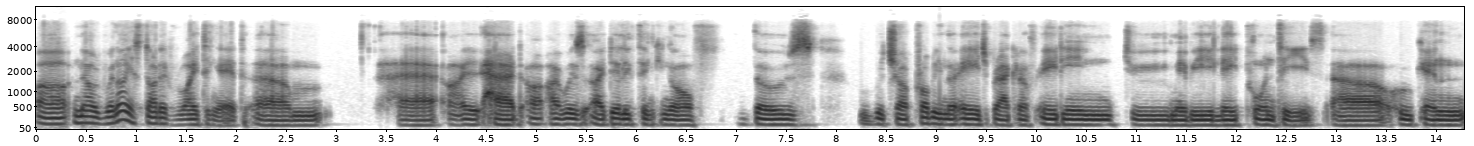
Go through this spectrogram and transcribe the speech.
Uh, now, when I started writing it, um, uh, I had uh, I was ideally thinking of those which are probably in the age bracket of 18 to maybe late 20s, uh, who can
